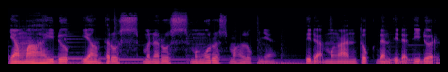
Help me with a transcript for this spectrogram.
yang maha hidup yang terus-menerus mengurus makhluknya, tidak mengantuk dan tidak tidur,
